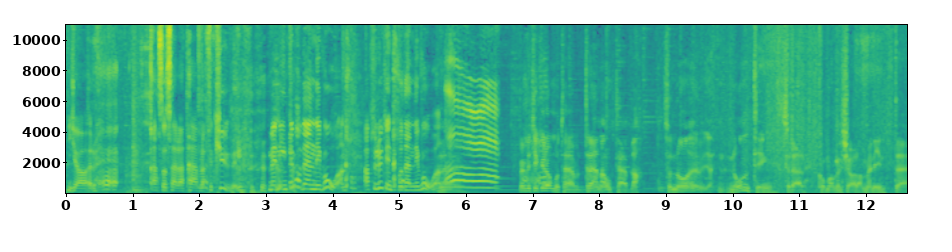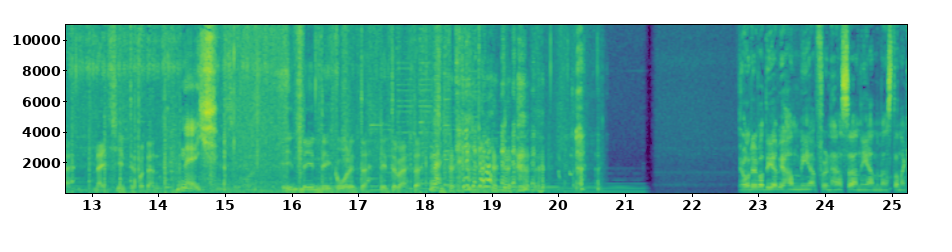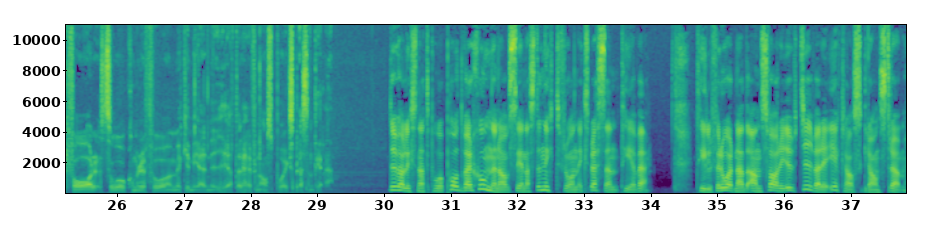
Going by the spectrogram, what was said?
gör Alltså så här, att tävla för kul. Men inte på den nivån. Absolut inte på den nivån. Men vi tycker om att tävla, träna och tävla. Så no, någonting sådär kommer man väl köra, men inte, nej, inte på den. Nej. Det, det går inte, det är inte värt det. Nej. Ja, det var det vi hann med för den här sändningen, men stanna kvar så kommer du få mycket mer nyheter här från oss på Expressen TV. Du har lyssnat på poddversionen av senaste nytt från Expressen TV. Tillförordnad ansvarig utgivare är Klas Granström.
